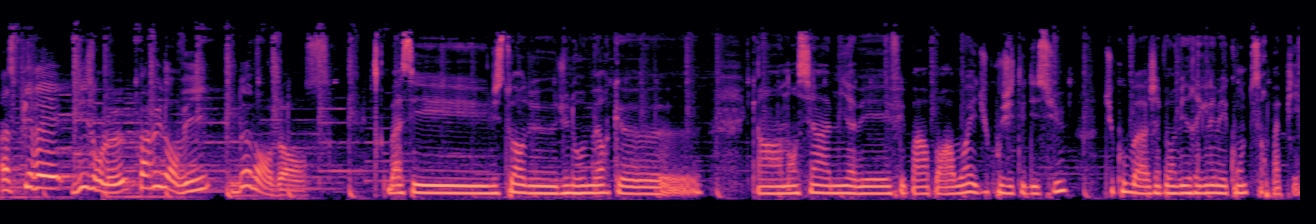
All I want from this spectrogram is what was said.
inspiré, disons-le, par une envie de vengeance. Bah, c'est l'histoire d'une rumeur que qu'un ancien ami avait fait par rapport à moi et du coup j'étais déçu. Du coup bah, j'avais envie de régler mes comptes sur papier.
